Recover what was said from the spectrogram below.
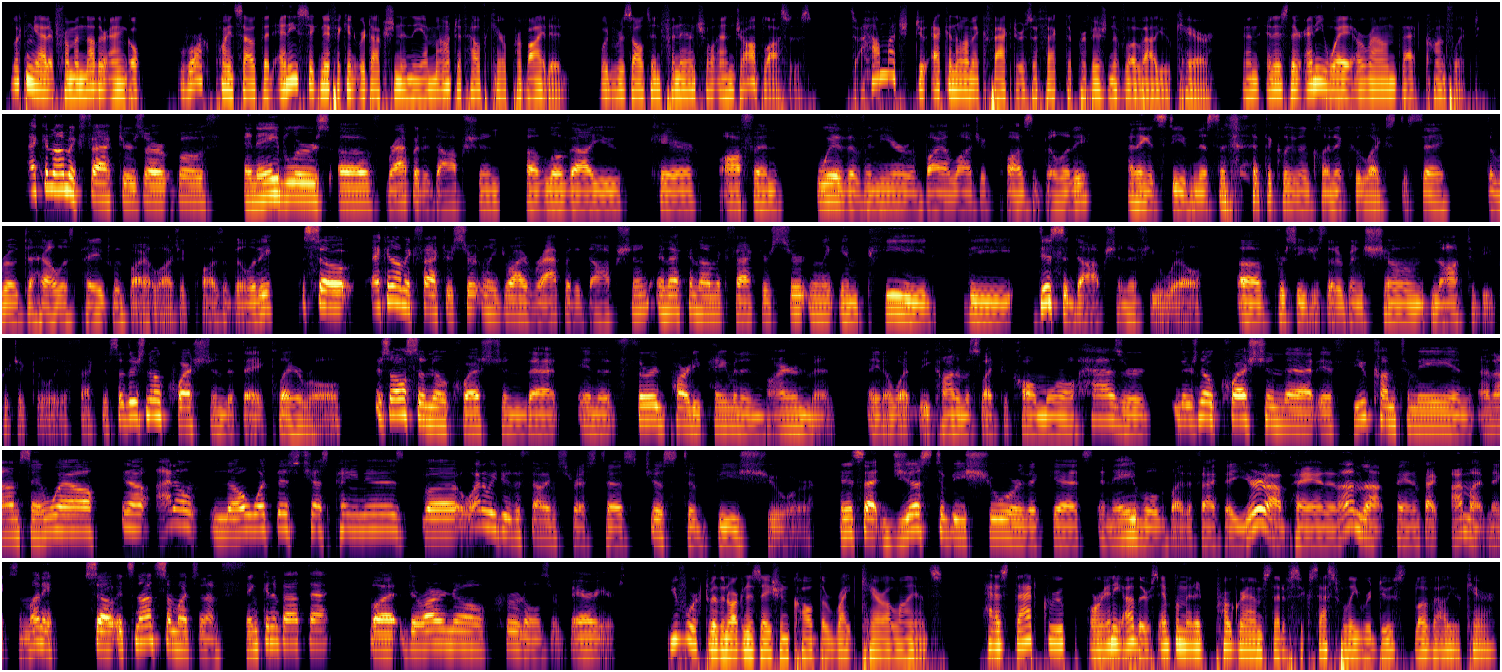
Looking at it from another angle, Rourke points out that any significant reduction in the amount of health care provided would result in financial and job losses. So, how much do economic factors affect the provision of low value care? And, and is there any way around that conflict? Economic factors are both enablers of rapid adoption of low value care, often with a veneer of biologic plausibility. I think it's Steve Nissen at the Cleveland Clinic who likes to say the road to hell is paved with biologic plausibility. So, economic factors certainly drive rapid adoption, and economic factors certainly impede the disadoption, if you will, of procedures that have been shown not to be particularly effective. So, there's no question that they play a role. There's also no question that in a third party payment environment, you know, what economists like to call moral hazard, there's no question that if you come to me and, and I'm saying, well, you know, I don't know what this chest pain is, but why don't we do the thallium stress test just to be sure? And it's that just to be sure that gets enabled by the fact that you're not paying and I'm not paying. In fact, I might make some money. So it's not so much that I'm thinking about that, but there are no hurdles or barriers. You've worked with an organization called the Right Care Alliance. Has that group or any others implemented programs that have successfully reduced low value care?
